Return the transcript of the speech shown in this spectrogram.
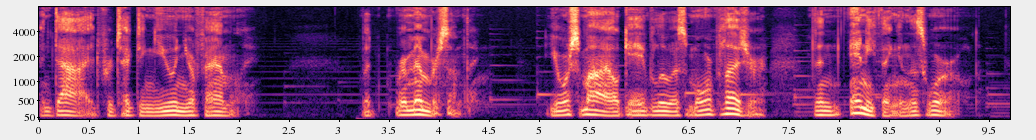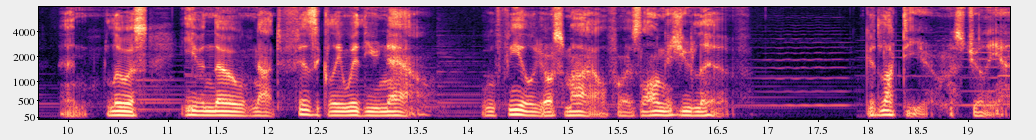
and died protecting you and your family. But remember something. Your smile gave Louis more pleasure than anything in this world. And Louis, even though not physically with you now, will feel your smile for as long as you live. Good luck to you, Miss Julienne.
